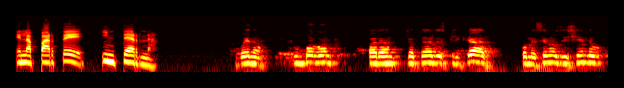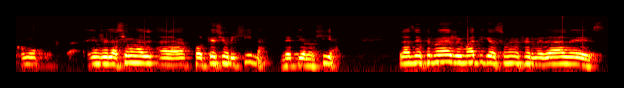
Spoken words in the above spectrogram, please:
en la parte interna? Bueno, un poco para tratar de explicar, comencemos diciendo como en relación a por qué se origina la etiología. Las enfermedades reumáticas son enfermedades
